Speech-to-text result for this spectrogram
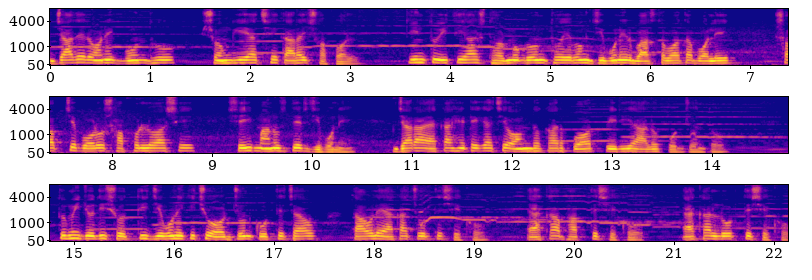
যাদের অনেক বন্ধু, সঙ্গী আছে তারাই সফল। কিন্তু ইতিহাস, ধর্মগ্রন্থ এবং জীবনের বাস্তবতা বলে সবচেয়ে বড় সাফল্য আসে সেই মানুষদের জীবনে, যারা একা হেঁটে গেছে অন্ধকার পথ পেরিয়ে আলো পর্যন্ত। তুমি যদি সত্যি জীবনে কিছু অর্জন করতে চাও, তাহলে একা চলতে শেখো, একা ভাবতে শেখো, একা লড়তে শেখো,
